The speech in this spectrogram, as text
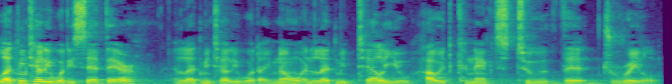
let me tell you what he said there, and let me tell you what I know, and let me tell you how it connects to the drill.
